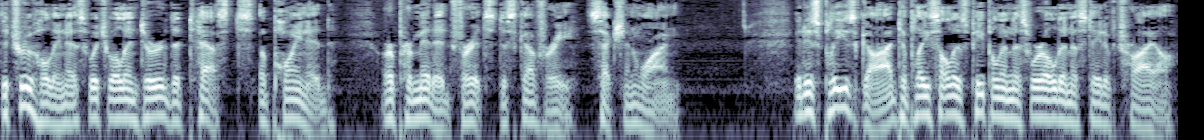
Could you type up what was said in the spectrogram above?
The true holiness which will endure the tests appointed or permitted for its discovery. Section 1 It has pleased God to place all his people in this world in a state of trial.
